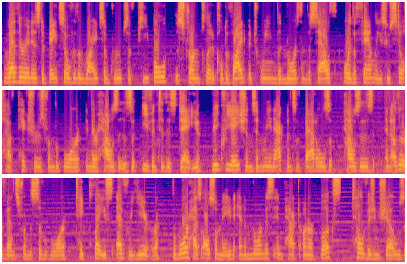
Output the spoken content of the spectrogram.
whether it is debates over the rights of groups of people, the strong political divide between the North and the South, or the families who still have pictures from the war in their houses, even to this day. Recreations and reenactments of battles, houses, and other events from the Civil War take place every year. The war has also made an enormous impact on our books, television shows,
